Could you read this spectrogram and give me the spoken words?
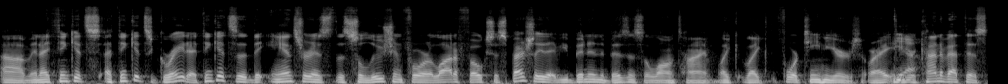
Um, and I think it's I think it's great. I think it's a, the answer is the solution for a lot of folks, especially that you've been in the business a long time, like like 14 years, right? And Yeah. you're kind of at this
